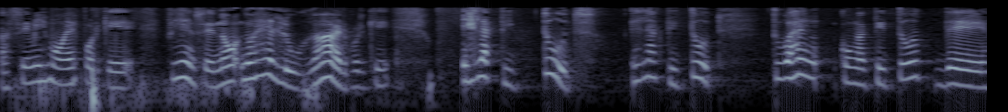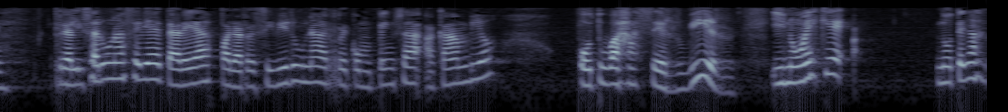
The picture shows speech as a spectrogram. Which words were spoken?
así mismo es porque, fíjense, no, no es el lugar, porque es la actitud, es la actitud. Tú vas con actitud de realizar una serie de tareas para recibir una recompensa a cambio o tú vas a servir. Y no es que no tengas,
